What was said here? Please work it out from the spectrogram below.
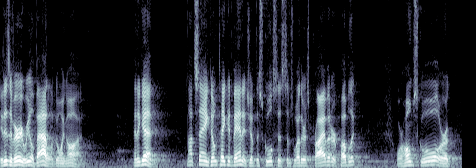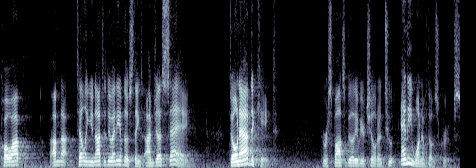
It is a very real battle going on. And again, not saying don't take advantage of the school systems, whether it's private or public or homeschool or a co op. I'm not telling you not to do any of those things. I'm just saying don't abdicate the responsibility of your children to any one of those groups.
